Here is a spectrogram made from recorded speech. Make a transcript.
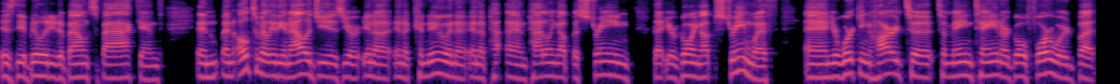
is the ability to bounce back. And and and ultimately the analogy is you're in a in a canoe in a in a and paddling up a stream that you're going upstream with and you're working hard to to maintain or go forward. But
